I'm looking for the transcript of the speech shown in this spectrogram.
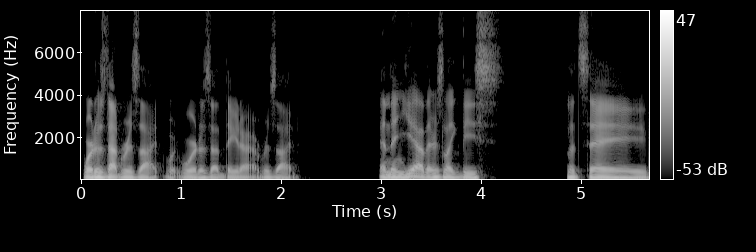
where does that reside? Where, where does that data reside? And then yeah, there's like these let's say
